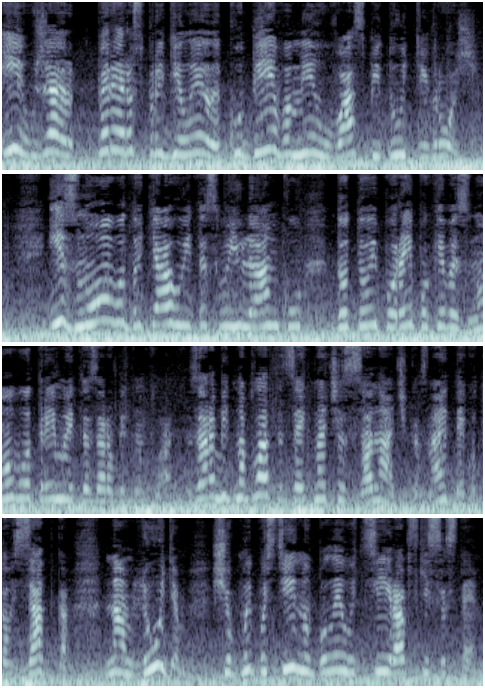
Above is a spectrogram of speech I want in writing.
і вже перерозподілили, куди вони у вас підуть ті гроші. І знову дотягуєте свою лямку до тої пори, поки ви знову отримаєте заробітну плату. Заробітна плата це як наче заначка, знаєте, як ото взятка нам, людям, щоб ми постійно були у цій рабській системі.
